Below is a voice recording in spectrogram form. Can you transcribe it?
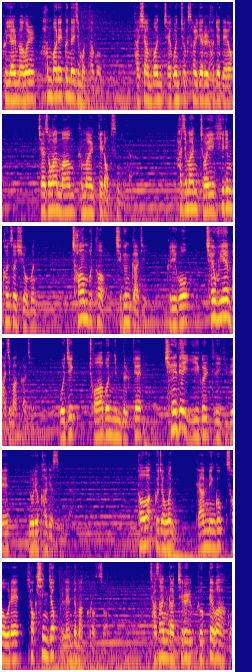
그 열망을 한 번에 끝내지 못하고 다시 한번 재건축 설계를 하게 되어 죄송한 마음 금할 길 없습니다. 하지만 저희 히림 컨소시엄은 처음부터 지금까지 그리고 최후의 마지막까지 오직 조합원님들께 최대 이익을 드리기 위해 노력하겠습니다. 더 압구정은 대한민국 서울의 혁신적 랜드마크로서 자산 가치를 극대화하고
